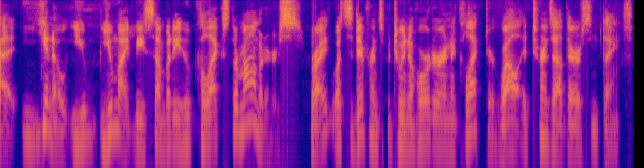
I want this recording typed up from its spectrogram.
Uh, you know, you you might be somebody who collects thermometers, right? What's the difference between a hoarder and a collector? Well, it turns out there are some things.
